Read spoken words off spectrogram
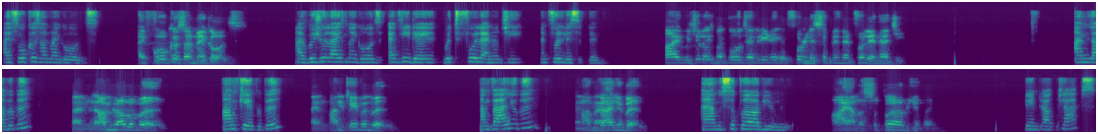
I focus on my goals. I focus on my goals. I visualize my goals every day with full energy and full discipline. I visualize my goals every day with full discipline and full energy. I'm lovable. I'm I'm lovable. I'm capable. I'm, I'm capable. I'm valuable. I'm valuable. And I'm a superb human. I am a superb human. Raindrop claps.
